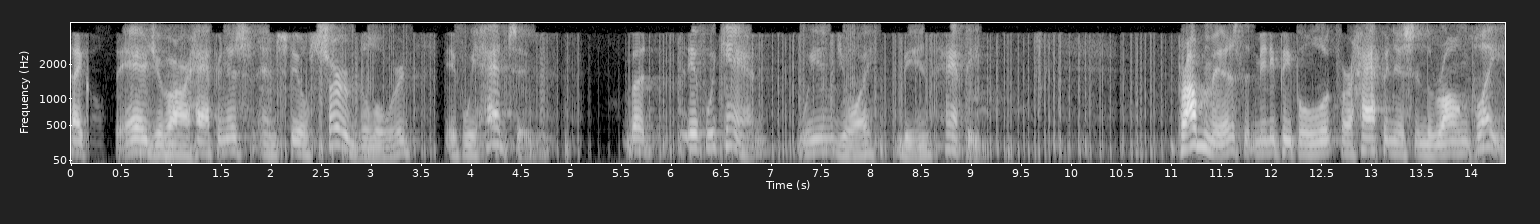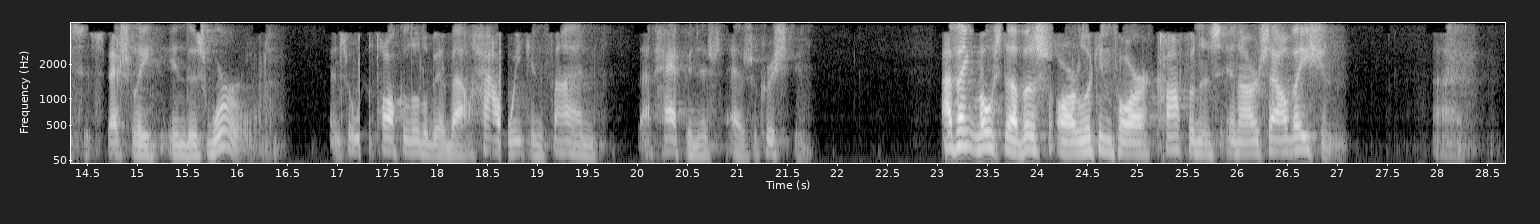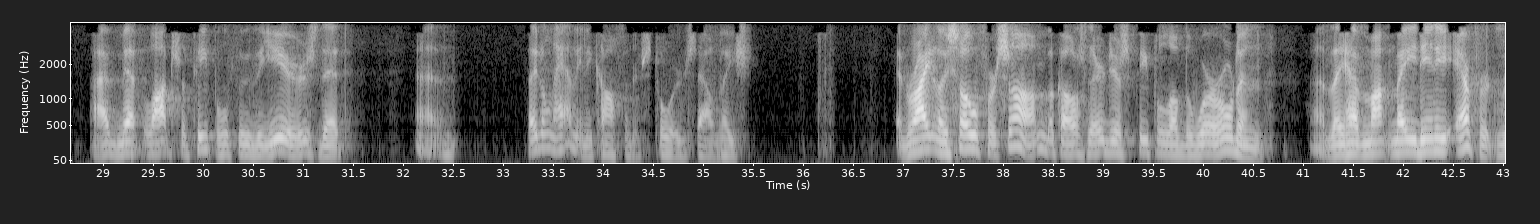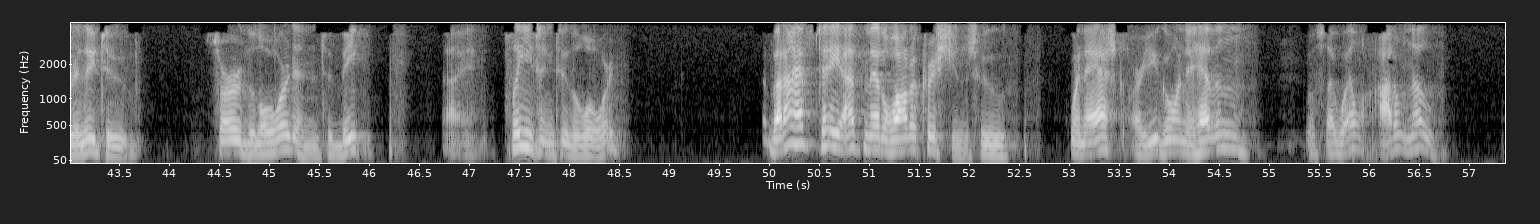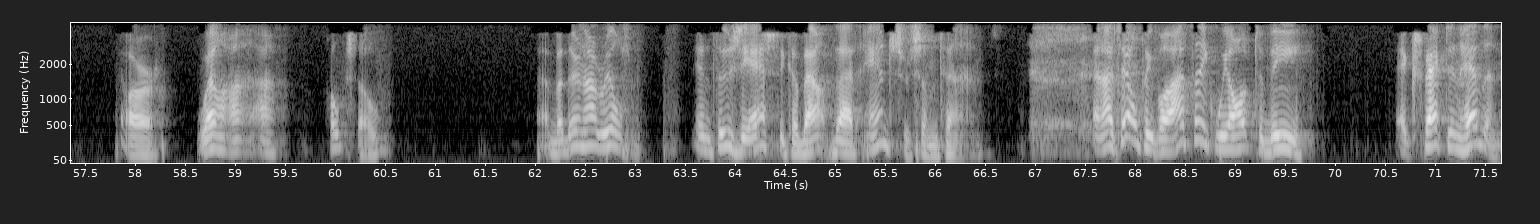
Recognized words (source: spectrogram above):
take off the edge of our happiness and still serve the Lord if we had to. But if we can, we enjoy being happy. The problem is that many people look for happiness in the wrong place, especially in this world. And so we'll talk a little bit about how we can find that happiness as a Christian. I think most of us are looking for confidence in our salvation. Uh, I've met lots of people through the years that uh, they don't have any confidence towards salvation. And rightly so for some because they're just people of the world and uh, they have not made any effort really to serve the Lord and to be uh, pleasing to the Lord. But I have to tell you, I've met a lot of Christians who, when asked, are you going to heaven? will say, well, I don't know. Or, well, I, I hope so. Uh, but they're not real enthusiastic about that answer sometimes. And I tell people, I think we ought to be expecting heaven.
